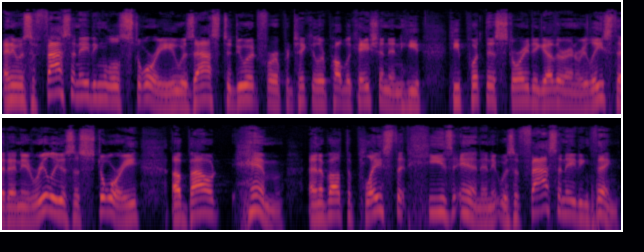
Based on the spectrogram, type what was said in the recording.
And it was a fascinating little story. He was asked to do it for a particular publication, and he, he put this story together and released it. And it really is a story about him and about the place that he's in. And it was a fascinating thing.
